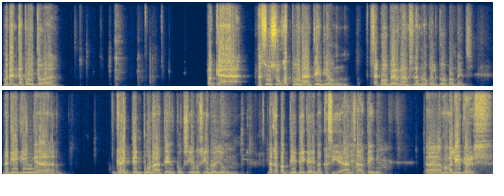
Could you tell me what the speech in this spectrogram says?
Maganda po ito ah. Pagka nasusukat po natin yung sa governance ng local governments, nagiging uh, guide din po natin kung sino-sino yung nakapagbibigay ng kasiyahan sa ating uh, mga leaders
